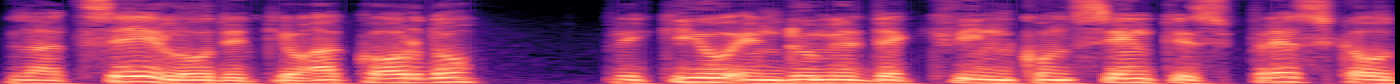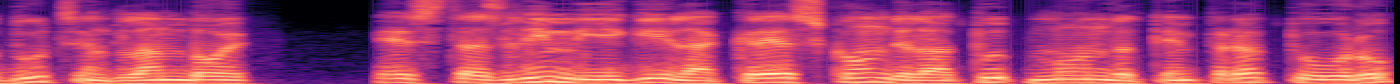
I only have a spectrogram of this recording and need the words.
La celo de tio accordo, pri cio en 2015 consentis prescau ducent landoi estas limigi la crescon de la tutmonda temperaturo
